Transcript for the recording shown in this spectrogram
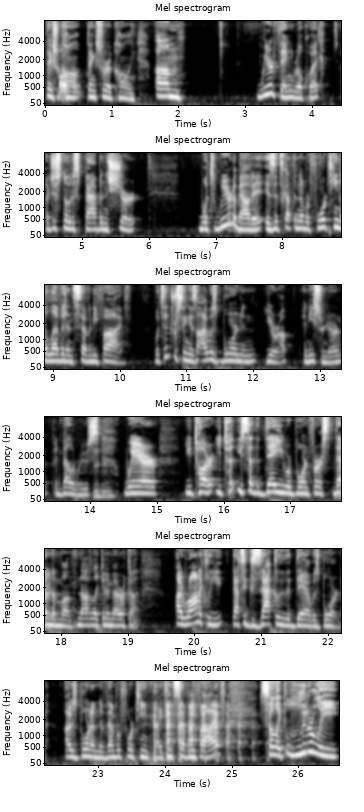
Thanks for Awesome. calling. Thanks for calling. Um, weird thing, real quick. I just noticed Babin's shirt. What's weird about it is it's got the number 14, 11, and 75. What's interesting is I was born in Europe, in Eastern Europe, in Belarus, Mm-hmm. where you tar- you, t- you said the day you were born first, then Right. the month, not like in America. Ironically, that's exactly the day I was born. I was born on November 14th, 1975. so, like, literally,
